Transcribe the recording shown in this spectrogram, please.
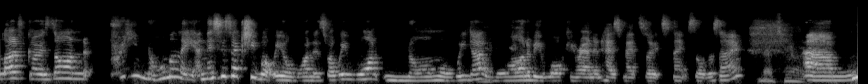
life goes on pretty normally. And this is actually what we all want as well. We want normal. We don't want to be walking around in hazmat suits. Thanks all the same. That's right. Um,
